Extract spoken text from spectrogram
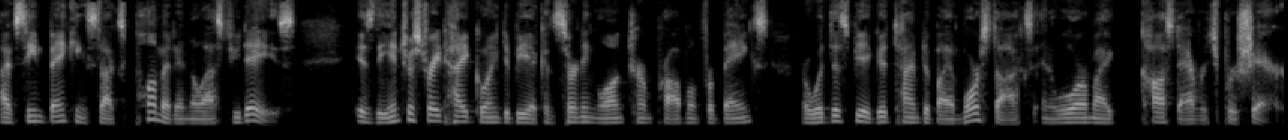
I've seen banking stocks plummet in the last few days. Is the interest rate hike going to be a concerning long term problem for banks, or would this be a good time to buy more stocks and lower my cost average per share?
